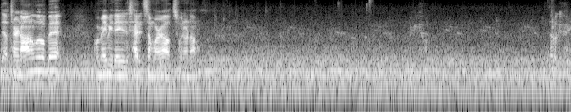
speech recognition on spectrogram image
they'll turn on a little bit, or maybe they just headed somewhere else. We don't know. There we go. Little guy.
